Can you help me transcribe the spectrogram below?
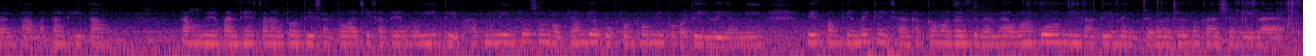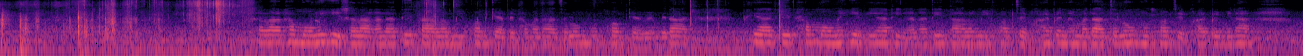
รันตามาตังทีตัง ตังเวปันเทกาลันโตติสันโตอาจิคเตมุนีติพัพมุนีผู้สงบย่อมเรียกบุคคลผู้มีปกติอยู่อย่างนี้ มีความเพียรไม่ไกลชันทั้งกลางวันกลางคืนนั้นแล้วว่าผู้มีราตรีหนึ่งเจริญด้วยประการชนีแลชราธรรมโมวิหิชรังอนัตติตาเรามีความแก่เป็นธรรมดาจะล่วงพ้นความแก่เป็นไม่ได้พิยาทิธรรมโมไม่หิพิยาถิงอนัตติตาเรามีความเจ็บไข้เป็นธรรมดาจะล่วงพ้นความเจ็บไข้เป็นไม่ได้ม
